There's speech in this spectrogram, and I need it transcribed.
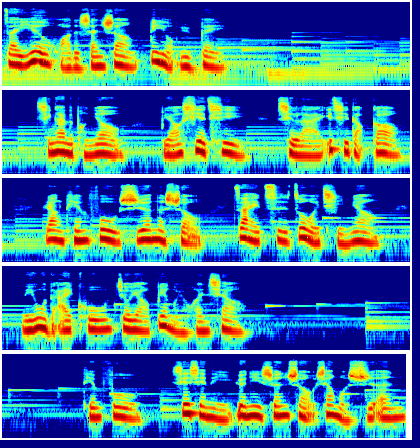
在耶和华的山上必有预备。亲爱的朋友，不要泄气。起来，一起祷告，让天父施恩的手再一次作为奇妙，你我的哀哭就要变为欢笑。天父，谢谢你愿意伸手向我施恩，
